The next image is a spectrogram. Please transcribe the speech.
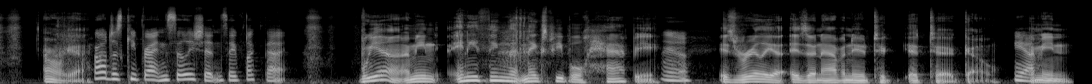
Oh yeah. or I'll just keep writing silly shit and say fuck that. Well, yeah. I mean, anything that makes people happy. Yeah, is really a, is an avenue to uh, to go. Yeah. I mean,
